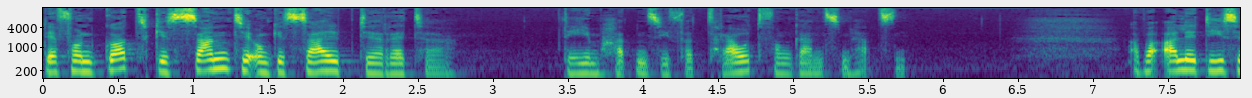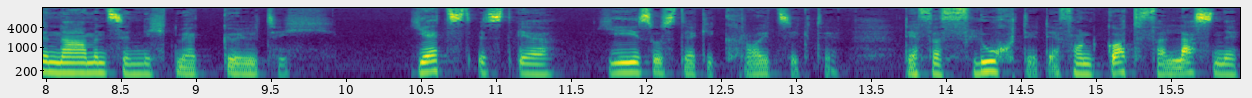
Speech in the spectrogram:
der von Gott gesandte und gesalbte Retter. Dem hatten sie vertraut von ganzem Herzen. Aber alle diese Namen sind nicht mehr gültig. Jetzt ist er Jesus der Gekreuzigte, der Verfluchte, der von Gott verlassene,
